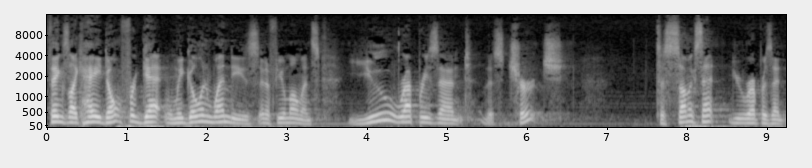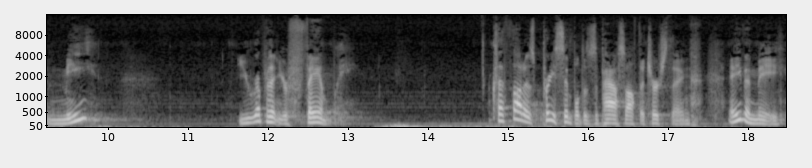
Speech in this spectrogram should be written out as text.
Things like, hey, don't forget when we go in Wendy's in a few moments, you represent this church. To some extent, you represent me. You represent your family. Because I thought it was pretty simple just to pass off the church thing. And even me,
